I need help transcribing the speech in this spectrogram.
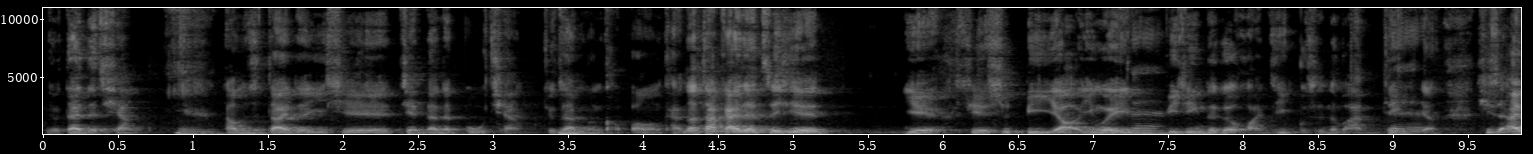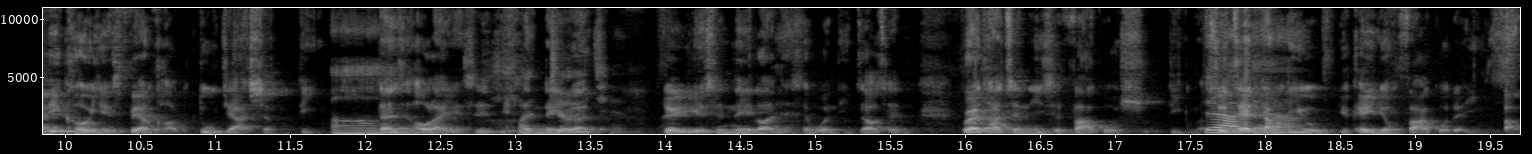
有带着枪，嗯，他们是带着一些简单的步枪，就在门口帮我看。那大概在这些也也是必要，因为毕竟这个环境不是那么安定。这样，其实 Ivy Co 也是非常好的度假胜地，哦，但是后来也是也是内乱，对，也是内乱也是问题造成，不然它曾经是法国属地嘛，所以在当地有也可以用法国的英镑，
